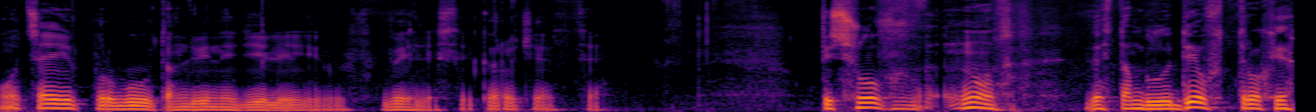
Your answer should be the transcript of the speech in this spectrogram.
Оце і пробув там дві неділі виліз. І, коротше, це. Пішов, ну, десь там блудив трохи.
